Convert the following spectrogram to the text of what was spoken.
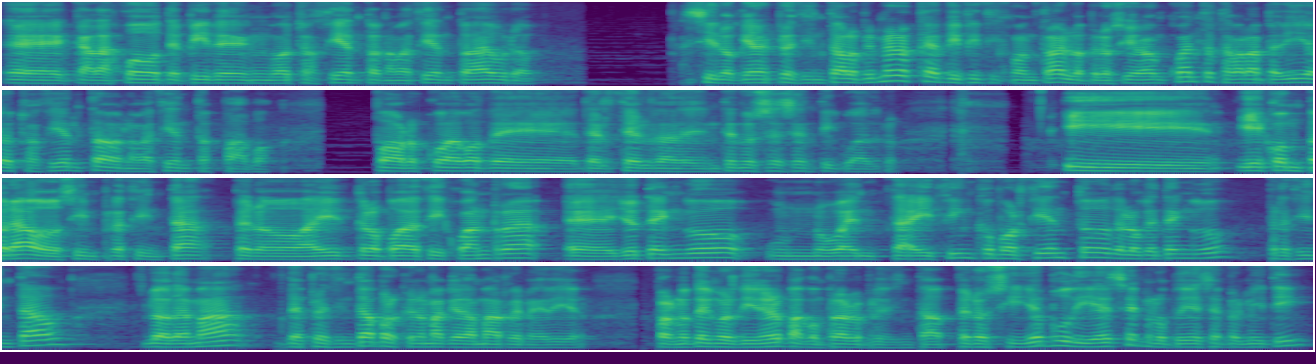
eh, cada juego te piden 800, 900 euros. Si lo quieres precintado, lo primero es que es difícil encontrarlo, pero si lo encuentras te van a pedir 800 o 900 pavos por juegos de- del Zelda de Nintendo 64. Y, he comprado sin precintar, pero ahí te lo puedo decir, Juanra. eh, yo tengo un 95% de lo que tengo precintado, lo demás desprecintado porque no me ha quedado más remedio. Pues no tengo el dinero para comprarlo precintado. Pero si yo pudiese, me lo pudiese permitir,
